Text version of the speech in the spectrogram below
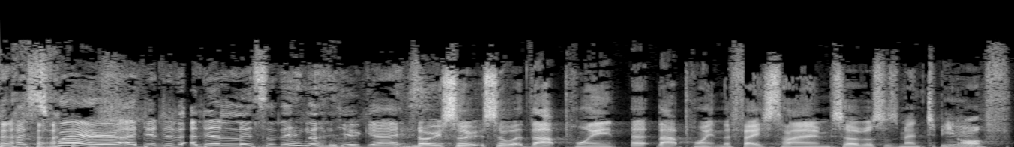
I swear I didn't I didn't listen in on you guys. No, so so at that point, at that point, the FaceTime service was meant to be off.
